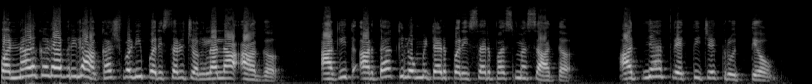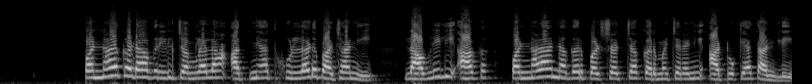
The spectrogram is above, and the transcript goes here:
पन्हाळगडावरील आकाशवाणी परिसर जंगलाला आग. आगीत अर्धा किलोमीटर परिसर भस्मसात. अज्ञात व्यक्तीचे कृत्य. पन्हाळगडावरील जंगलाला अज्ञात हुल्लडबाजांनी लावलेली आग पन्हाळा नगर परिषदच्या कर्मचाऱ्यांनी आटोक्यात आणली.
